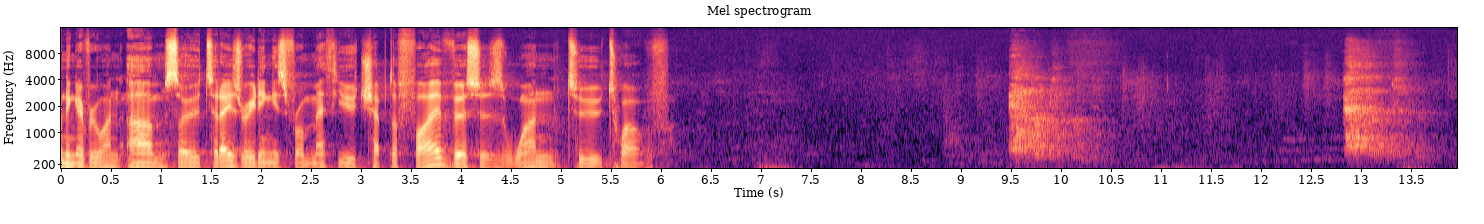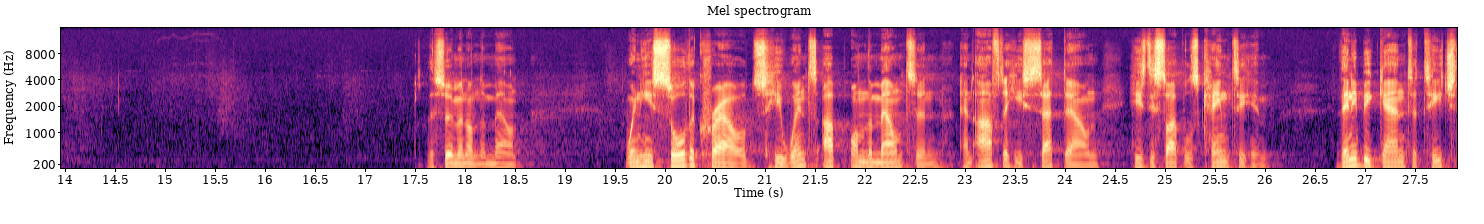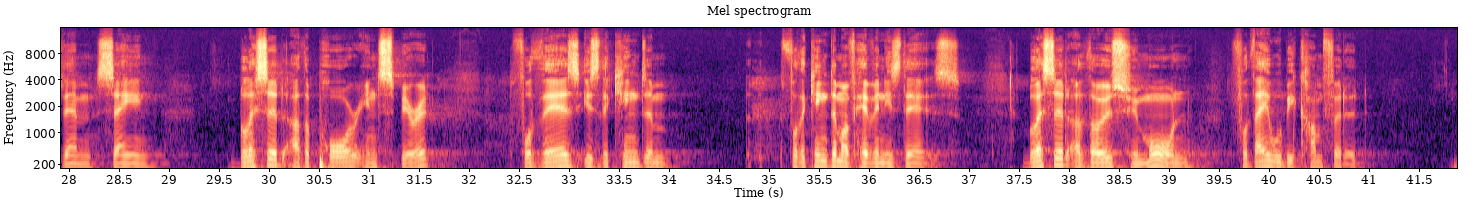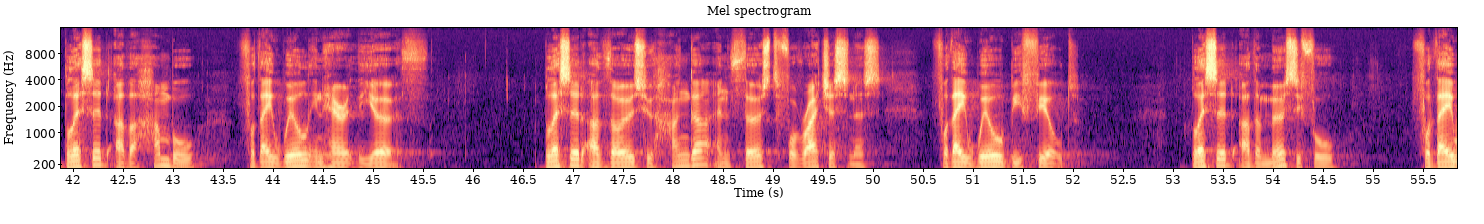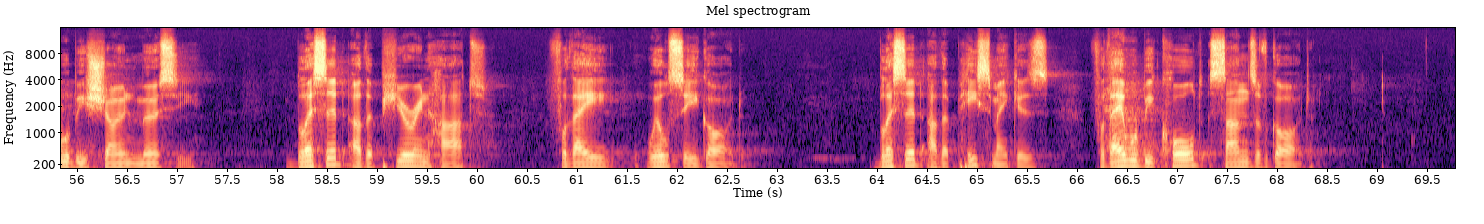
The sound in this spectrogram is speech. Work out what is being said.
morning, everyone. Um, so today's reading is from Matthew chapter 5, verses 1 to 12. The Sermon on the Mount. When he saw the crowds, he went up on the mountain, and after he sat down, his disciples came to him. Then he began to teach them, saying, Blessed are the poor in spirit, for theirs is the kingdom, for the kingdom of heaven is theirs. Blessed are those who mourn, for they will be comforted. Blessed are the humble, for they will inherit the earth. Blessed are those who hunger and thirst for righteousness, for they will be filled. Blessed are the merciful, for they will be shown mercy. Blessed are the pure in heart, for they will see God. Blessed are the peacemakers, for they will be called sons of God.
